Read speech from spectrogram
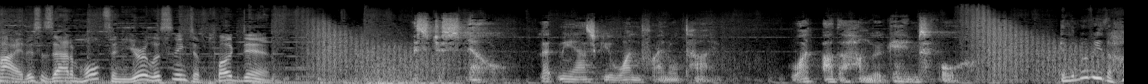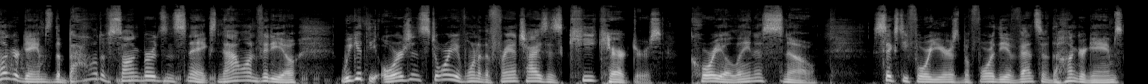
Hi, this is Adam Holz, and you're listening to Plugged In. Mr. Snow, let me ask you one final time. What are the Hunger Games for? In the movie The Hunger Games, The Ballad of Songbirds and Snakes, now on video, we get the origin story of one of the franchise's key characters, Coriolanus Snow. 64 years before the events of the Hunger Games,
